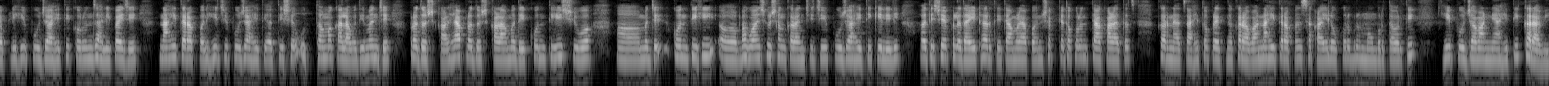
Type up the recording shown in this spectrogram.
आपली ही पूजा आहे ती करून झाली पाहिजे. नाहीतर आपण ही जी पूजा आहे ती अतिशय उत्तम कालावधी म्हणजे प्रदोष काळ ह्या प्रदोष काळामध्ये कोणतीही शिव म्हणजे कोणतीही भगवान शिवशंकरांची जी पूजा आहे ती केलेली अतिशय फलदायी ठरते. त्यामुळे आपण शक्यतो करून त्या काळातच करण्याचा आहे तो प्रयत्न करावा. नाहीतर आपण सकाळी लवकर ब्रह्ममुहूर्तावरती ही पूजा मांडणी आहे ती करावी.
